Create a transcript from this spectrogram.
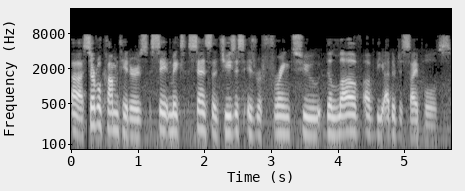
uh, several commentators say it makes sense that Jesus is referring to the love of the other disciples.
